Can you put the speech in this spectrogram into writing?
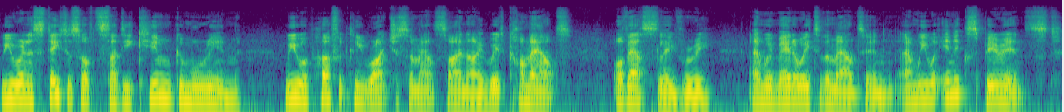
We were in a status of tzadikim gemurim. We were perfectly righteous at Mount Sinai. We'd come out of our slavery and we made our way to the mountain and we were inexperienced.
